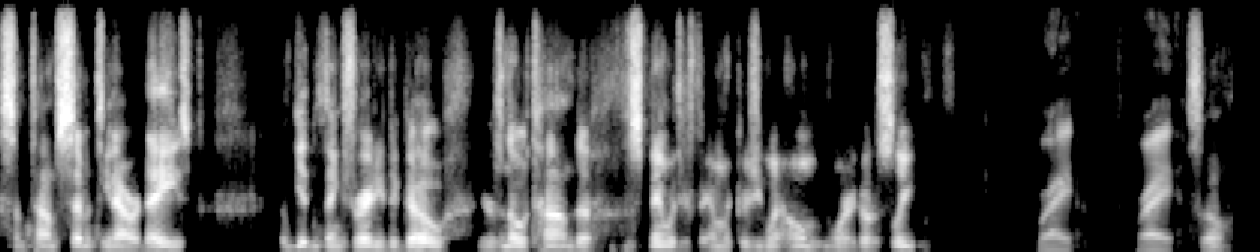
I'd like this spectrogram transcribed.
sometimes 17 hour days of getting things ready to go. There's no time to spend with your family because you went home, you wanted to go to sleep. Right. Right. So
